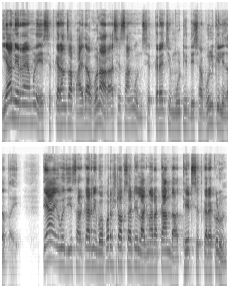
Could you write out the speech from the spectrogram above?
या निर्णयामुळे शेतकऱ्यांचा फायदा होणार असे सांगून शेतकऱ्याची मोठी दिशाभूल केली जात आहे. त्याऐवजी सरकारने बफर स्टॉकसाठी लागणारा कांदा थेट शेतकऱ्याकडून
